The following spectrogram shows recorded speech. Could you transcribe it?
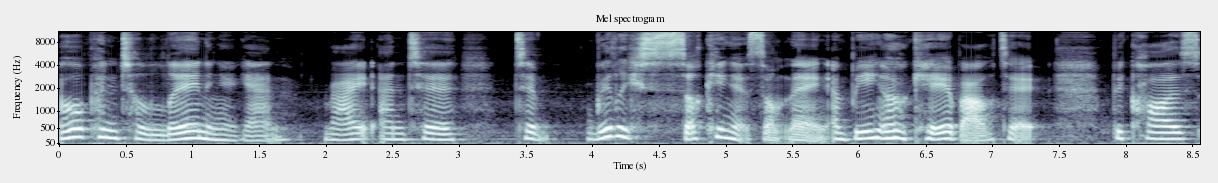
open to learning again, right? And to to really sucking at something and being okay about it. Because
